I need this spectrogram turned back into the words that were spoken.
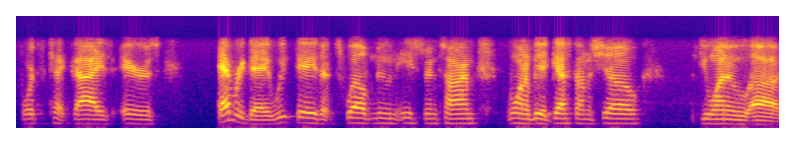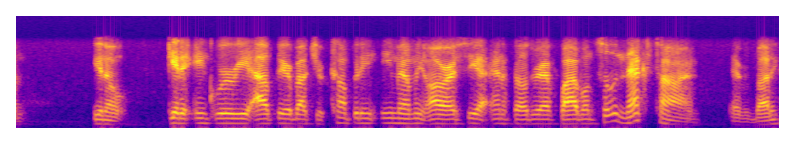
Sports Tech Guys airs every day, weekdays at 12 noon Eastern Time. If you want to be a guest on the show, you want to, uh, you know, get an inquiry out there about your company, email me, RIC at NFL Draft Bible. Until the next time, everybody.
